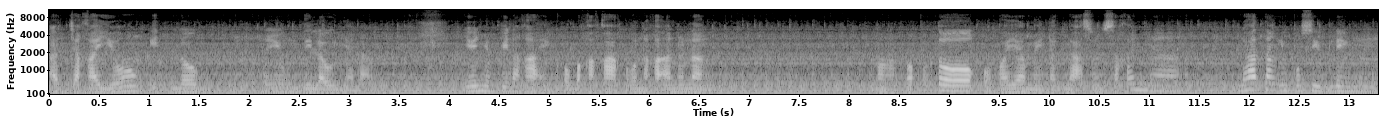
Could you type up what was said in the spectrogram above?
At saka yung itlog, yung dilaw niya lang. Yun yung pinakain ko. Baka kako nakaano ng mga paputok o kaya may naglason sa kanya. Lahat ng imposibleng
